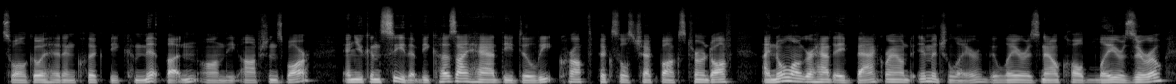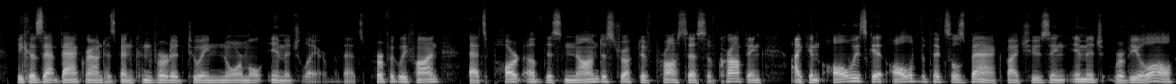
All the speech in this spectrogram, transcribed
So I'll go ahead and click the commit button on the options bar. And you can see that because I had the delete cropped pixels checkbox turned off, I no longer have a background image layer. The layer is now called layer zero because that background has been converted to a normal image layer. But that's perfectly fine. That's part of this non-destructive process of cropping. I can always get all of the pixels back by choosing image reveal all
